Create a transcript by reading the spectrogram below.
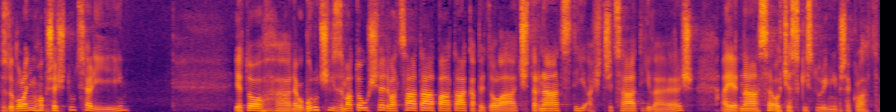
S dovolením ho přečtu celý. Je to, e, nebo budu číst z Matouše 25. kapitola, 14. až 30. verš a jedná se o český studijní překlad.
